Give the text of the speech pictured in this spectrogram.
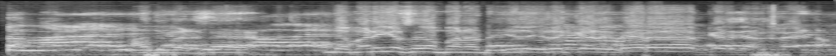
அது வேற வேற. இந்த வணிகர் சங்கம் மாநாடு இது வேற வேண்டாம்.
